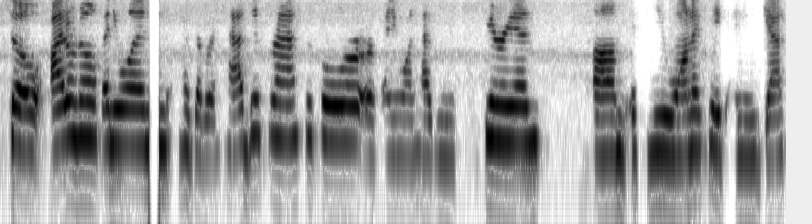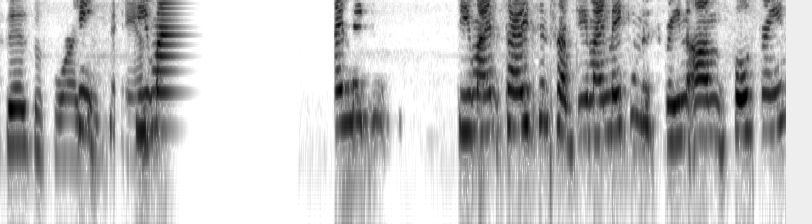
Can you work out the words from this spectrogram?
So I don't know if anyone has ever had this rash before or if anyone has any experience. Um, if you want to take any guesses before I take the answer. Do you mind making? Do you mind? Sorry to interrupt. Do you mind making the screen um full screen?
